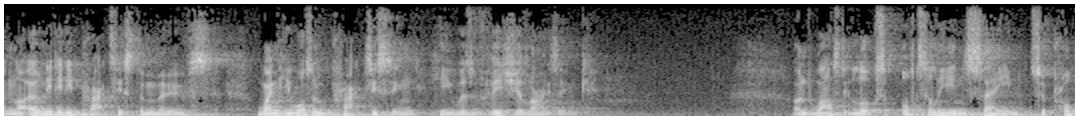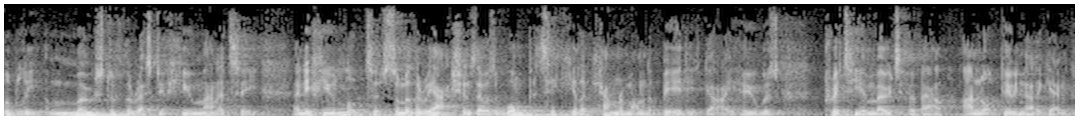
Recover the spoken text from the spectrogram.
And not only did he practice the moves, when he wasn't practicing, he was visualizing. And whilst it looks utterly insane to probably most of the rest of humanity, and if you looked at some of the reactions, there was one particular cameraman, the bearded guy, who was pretty emotive about, I'm not doing that again.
